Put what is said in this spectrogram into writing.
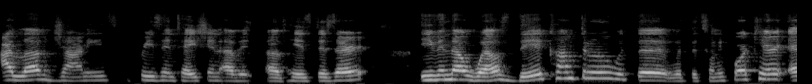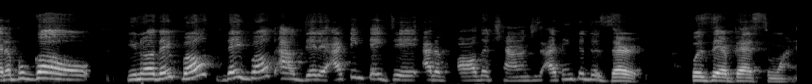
I love Johnny's presentation of it of his dessert. Even though Wells did come through with the with the 24 karat edible gold, you know, they both they both outdid it. I think they did out of all the challenges, I think the dessert was their best one.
